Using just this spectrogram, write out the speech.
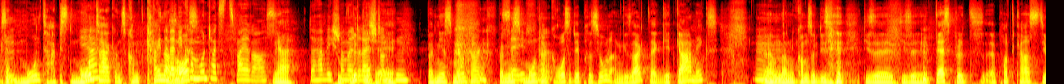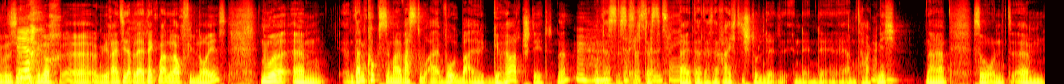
ist halt Stunden. Montag, bist Montag und es kommt keiner Ja, bei mir raus. kommen montags zwei raus. Ja. Da habe ich schon mal drei Glückliche, ey. Stunden. Bei mir ist Montag, bei mir ist Montag ja. große Depression angesagt, da geht gar nichts. Mhm. Ähm, und dann kommen so diese, diese, diese Desperate äh, Podcasts, die man sich dann Ja. irgendwie noch äh, irgendwie reinzieht, aber da entdeckt man dann auch viel Neues. Nur, ähm, und dann guckst du mal, was du, wo überall gehört steht. Ne? und das ist Mhm. das echt, ist das. Mhm. da, da, das erreicht die Stunde in, in, der- am Tag nicht. Na, so und ähm,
